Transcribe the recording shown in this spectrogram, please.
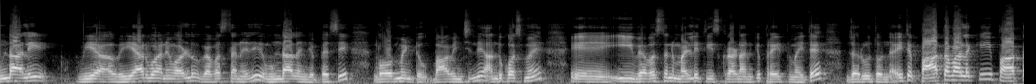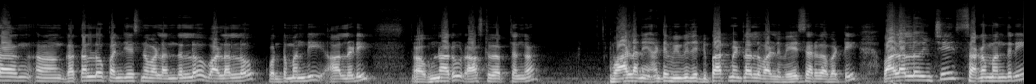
ఉండాలి. విఆర్ఓ అనేవాళ్ళు వ్యవస్థ అనేది ఉండాలని చెప్పేసి గవర్నమెంట్ భావించింది. అందుకోసమే ఈ వ్యవస్థను మళ్ళీ తీసుకురావడానికి ప్రయత్నం అయితే జరుగుతుంది. అయితే పాత వాళ్ళకి పాత గతంలో పనిచేసిన వాళ్ళందరిలో వాళ్ళల్లో కొంతమంది ఆల్రెడీ ఉన్నారు రాష్ట్ర వ్యాప్తంగా. వాళ్ళని అంటే వివిధ డిపార్ట్మెంట్లలో వాళ్ళని వేశారు కాబట్టి వాళ్ళల్లో నుంచి సగం మందిని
